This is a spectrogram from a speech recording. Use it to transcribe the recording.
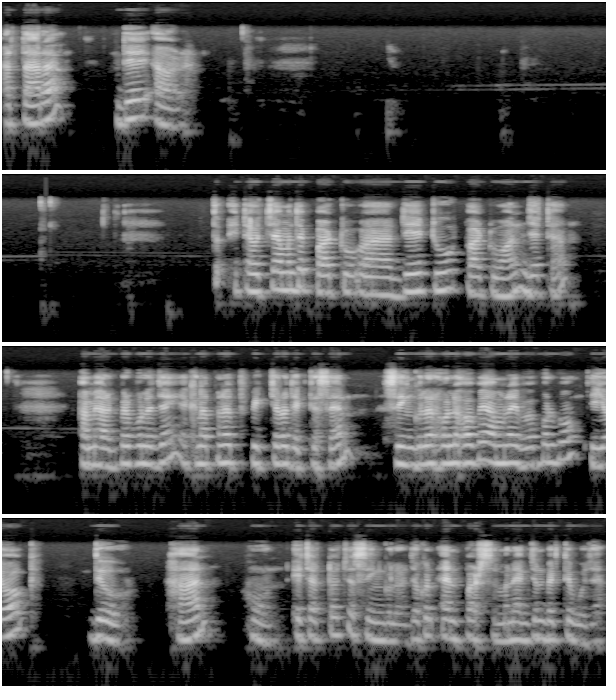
আর তারা দে আর তো এটা হচ্ছে আমাদের part day two part one যেটা। আমি আরেকবার বলে যাই, এখানে আপনারা পিকচারও দেখতেছেন। সিঙ্গুলার হলে হবে আমরা এভাবে বলব, ইয়ক দু হান, হুন। এই চারটা হচ্ছে সিঙ্গুলার যখন অ্যান পার্সন মানে একজন ব্যক্তি বোঝায়।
